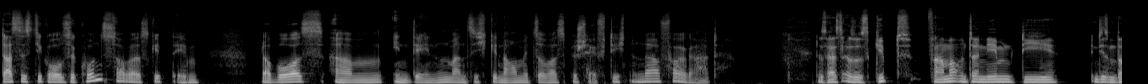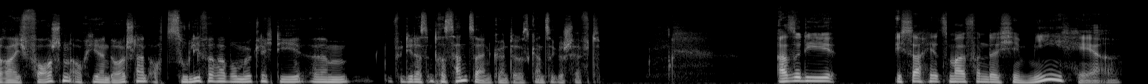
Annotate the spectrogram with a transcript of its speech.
das ist die große Kunst, aber es gibt eben Labors, ähm, in denen man sich genau mit sowas beschäftigt und da Erfolge hat. Das heißt also, es gibt Pharmaunternehmen, die in diesem Bereich forschen, auch hier in Deutschland, auch Zulieferer womöglich, die, ähm, für die das interessant sein könnte, das ganze Geschäft. Also die, ich sage jetzt mal von der Chemie her,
